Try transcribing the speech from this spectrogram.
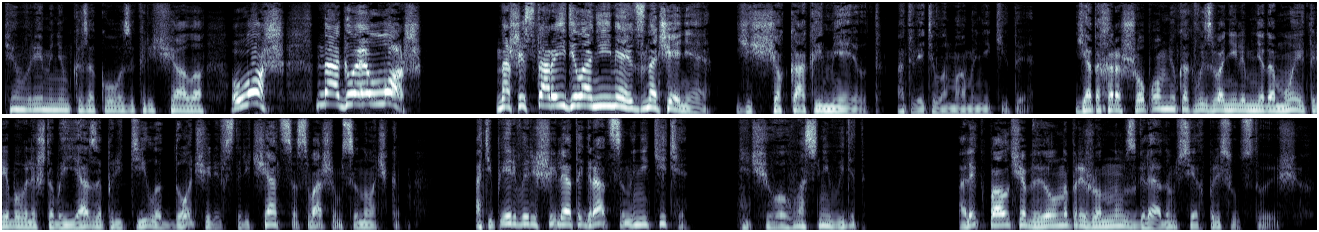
Тем временем Казакова закричала «Ложь! Наглая ложь! Наши старые дела не имеют значения!» «Еще как имеют», — ответила мама Никиты. «Я-то хорошо помню, как вы звонили мне домой и требовали, чтобы я запретила дочери встречаться с вашим сыночком. А теперь вы решили отыграться на Никите. Ничего у вас не выйдет». Олег Павлович обвел напряженным взглядом всех присутствующих.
